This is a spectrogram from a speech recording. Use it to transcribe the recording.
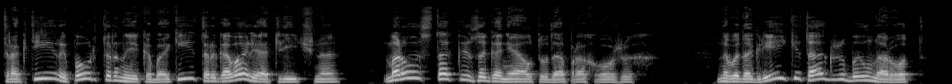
Трактиры, портерные кабаки торговали отлично. Мороз так и загонял туда прохожих. На водогрейке также был народ.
